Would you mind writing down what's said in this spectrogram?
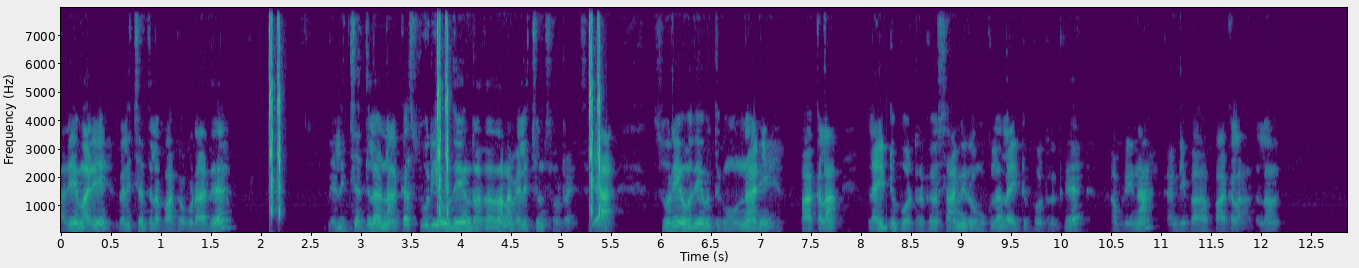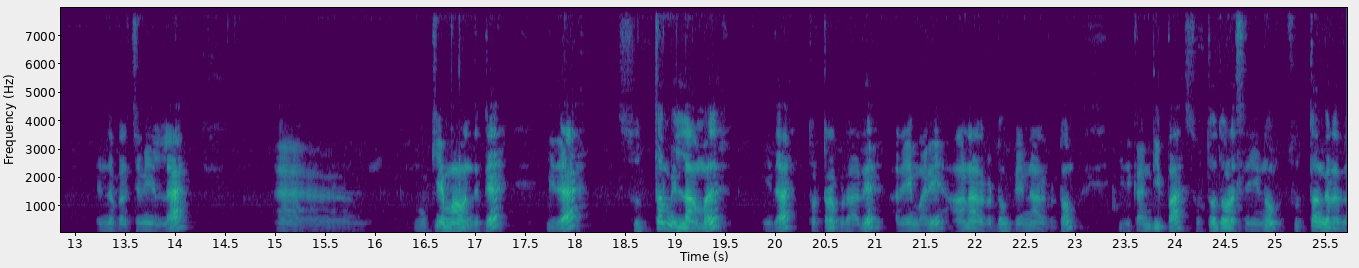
அதே மாதிரி வெளிச்சத்தில் பார்க்கக்கூடாது. வெளிச்சத்தில்னாக்கா சூரிய உதயன்றதை தான் நான் வெளிச்சம்னு சொல்கிறேன் சரியா? சூரிய உதயத்துக்கு முன்னாடி பார்க்கலாம். லைட்டு போட்டிருக்கு சாமி ரூமுக்குள்ளே லைட்டு போட்டிருக்கு அப்படின்னா கண்டிப்பாக பார்க்கலாம். அதெல்லாம் எந்த பிரச்சனையும் இல்லை. முக்கியமாக வந்துட்டு இதை சுத்தம் இல்லாமல் இதை தொற்றக்கூடாது. அதே மாதிரி ஆணாக இருக்கட்டும் பெண்ணாக இருக்கட்டும் இது கண்டிப்பாக சுத்தத்தோடு செய்யணும். சுத்தங்கிறது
